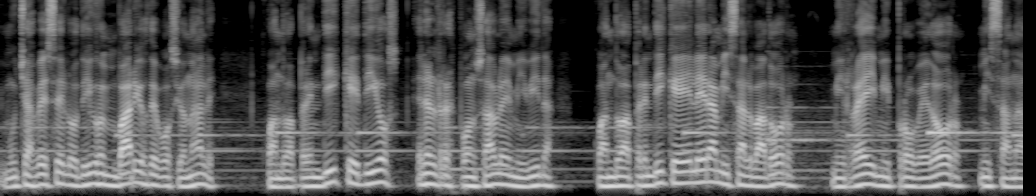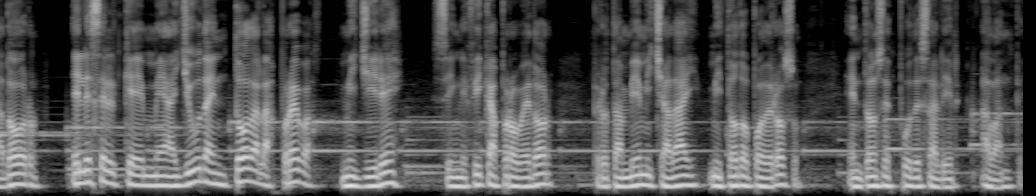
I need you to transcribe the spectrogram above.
Y muchas veces lo digo en varios devocionales. Cuando aprendí que Dios era el responsable de mi vida, cuando aprendí que Él era mi Salvador, mi Rey, mi proveedor, mi sanador, Él es el que me ayuda en todas las pruebas. Mi Jiré significa proveedor pero también mi Chadai, mi Todopoderoso. Entonces pude salir avante.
